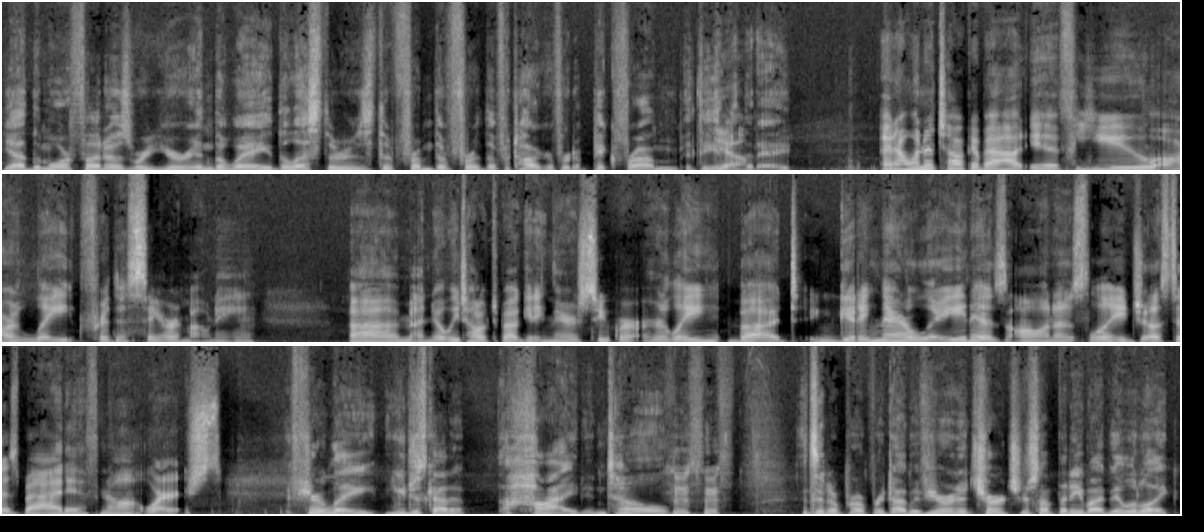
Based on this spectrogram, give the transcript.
Yeah, the more photos where you're in the way, the less there is the, from the for the photographer to pick from at the end Yeah. of the day. And I want to talk about if you are late for the ceremony. Um, I know we talked about getting there super early, but getting there late is honestly just as bad, if not worse. If you're late, you just gotta hide until it's an appropriate time. If you're in a church or something, you might be able to like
